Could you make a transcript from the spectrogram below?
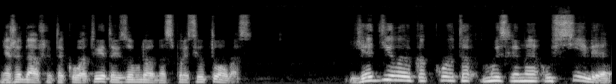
Не ожидавший такого ответа, изумленно спросил Томас. Я делаю какое-то мысленное усилие.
